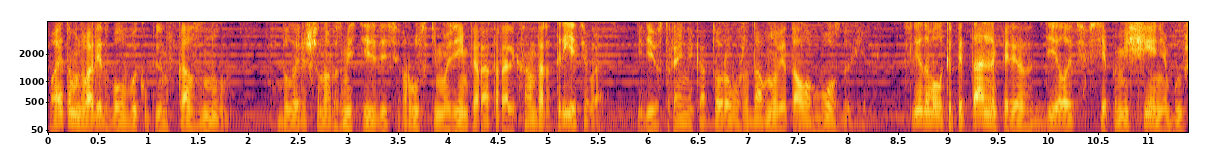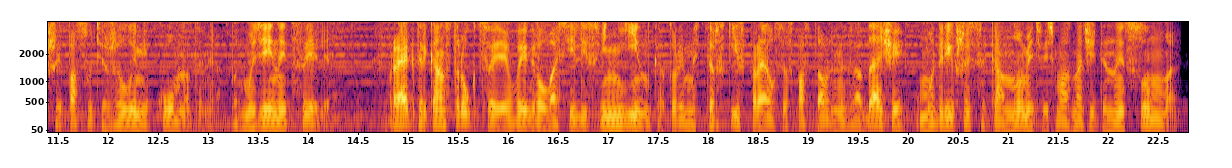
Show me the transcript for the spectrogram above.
Поэтому дворец был выкуплен в казну. Было решено разместить здесь русский музей императора Александра III, идею строения которого уже давно витала в воздухе. Следовало капитально переделать все помещения, бывшие по сути жилыми комнатами, под музейные цели. Проект реконструкции выиграл Василий Свиньин, который мастерски справился с поставленной задачей, умудрившись сэкономить весьма значительные суммы –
